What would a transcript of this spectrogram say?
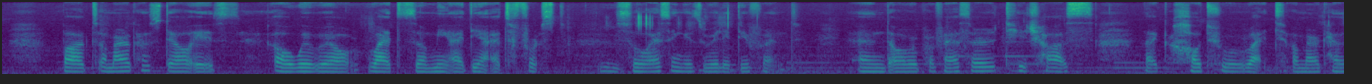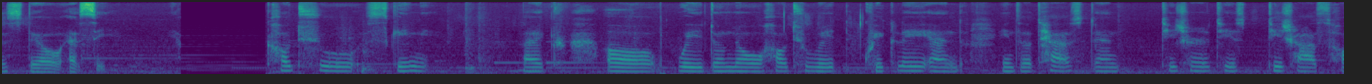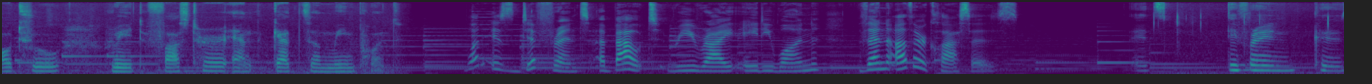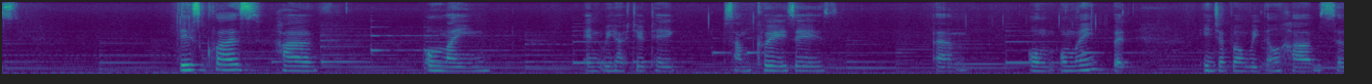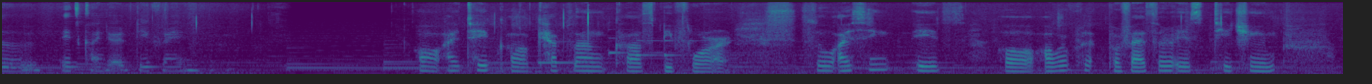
But American style is uh, we will write the main idea at first. So I think it's really different. And our professor teach us like how to write American style essay. How to scheming. Like uh, we don't know how to read quickly and in the test and teacher teach, teach us how to read faster and get the main point. What is different about Rewrite 81 than other classes? It's different because this class have online and we have to take some quizzes um, on online, but in Japan we don't have, so it's kind of different. Oh, I take a Kaplan class before. So I think it's uh, our professor is teaching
